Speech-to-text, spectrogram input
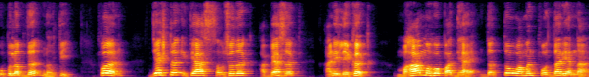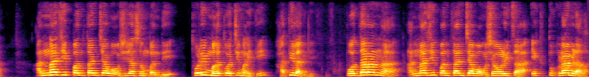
उपलब्ध नव्हती. पण ज्येष्ठ इतिहास संशोधक अभ्यासक आणि लेखक महामहोपाध्याय दत्तो वामन पोद्दार यांना अण्णाजी पंतांच्या वंशजासंबंधी थोडी महत्त्वाची माहिती हाती लागली. पोद्दारांना अण्णाजी पंतांच्या वंशावळीचा एक तुकडा मिळाला.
